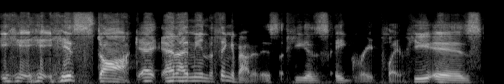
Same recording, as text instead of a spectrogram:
he his stock and, and I mean the thing about it is that he is a great player. He is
